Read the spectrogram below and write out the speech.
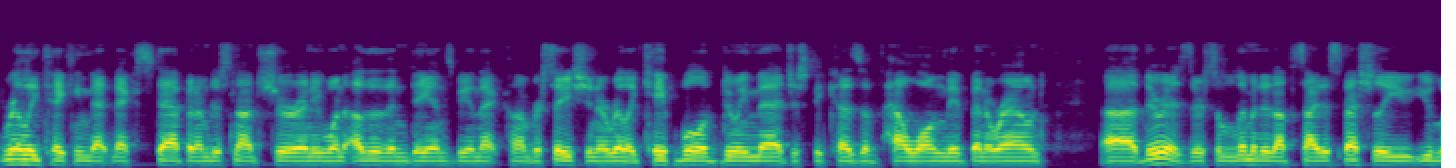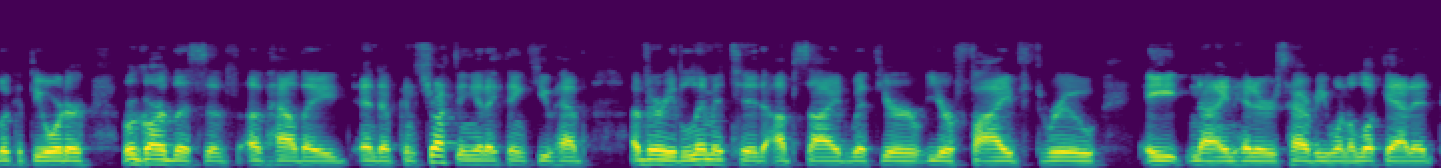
really taking that next step, and I'm just not sure anyone other than Dansby in that conversation are really capable of doing that, just because of how long they've been around. Uh, there is there's some limited upside, especially you, you look at the order, regardless of of how they end up constructing it. I think you have a very limited upside with your your five through eight, nine hitters, however you want to look at it.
